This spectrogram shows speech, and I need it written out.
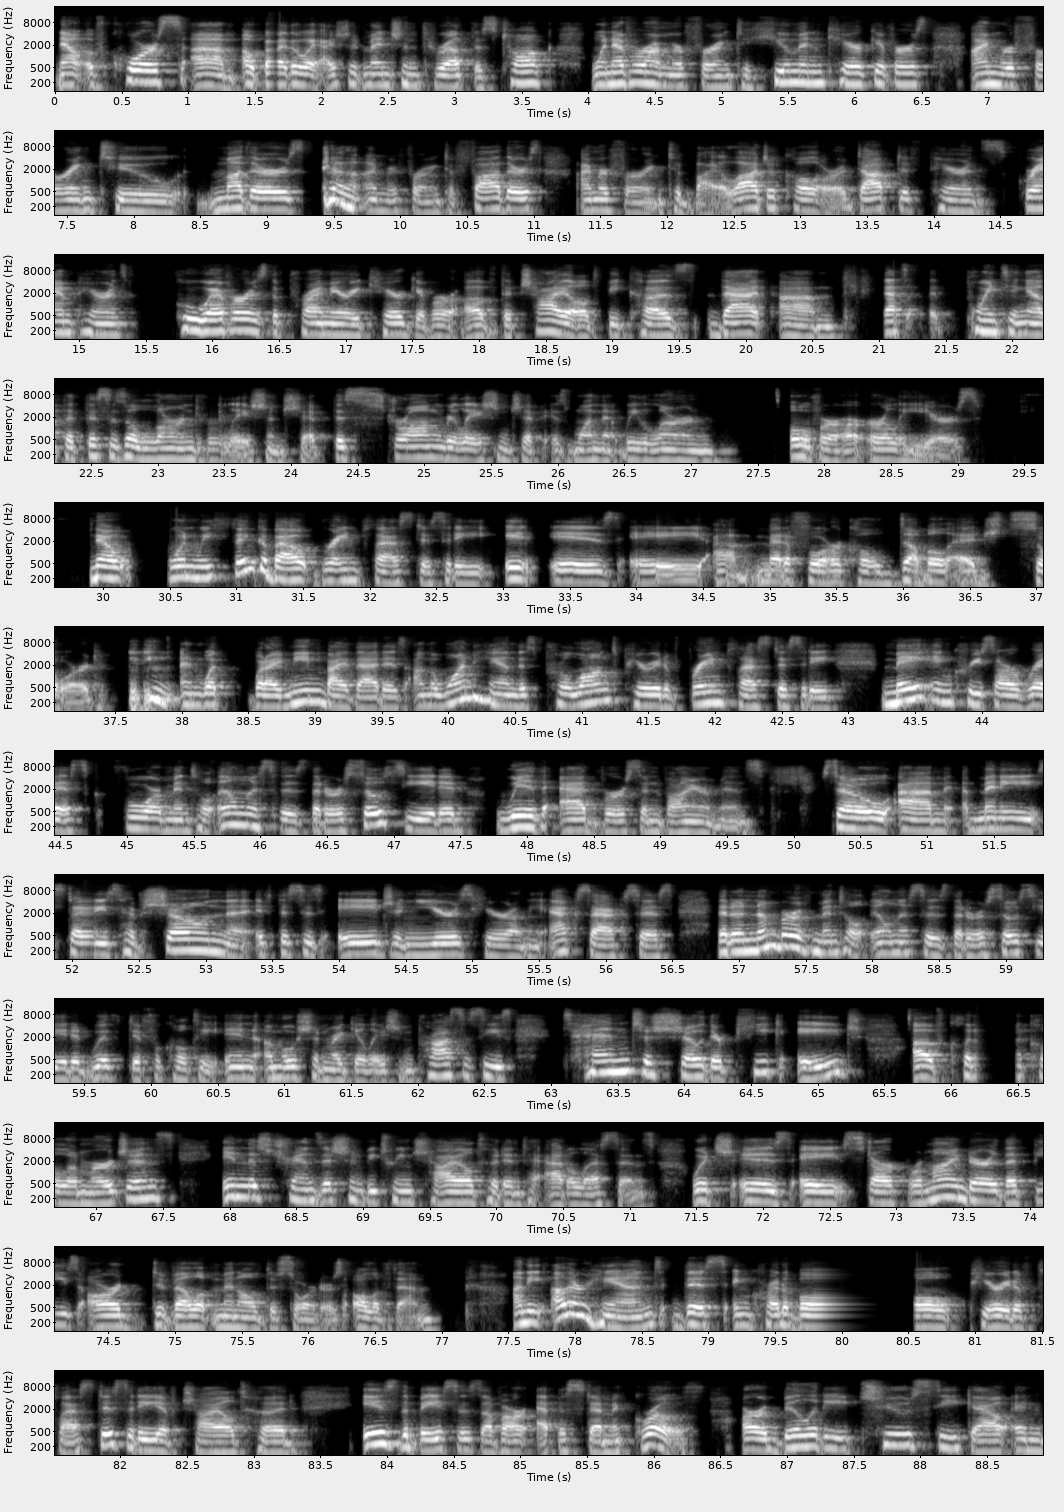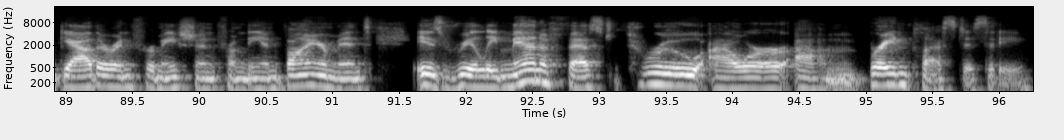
Now, of course, um, oh, by the way, I should mention throughout this talk, whenever I'm referring to human caregivers, I'm referring to mothers, I'm referring to fathers, I'm referring to biological or adoptive parents, grandparents, whoever is the primary caregiver of the child because that um, that's pointing out that this is a learned relationship. This strong relationship is one that we learn over our early years now when we think about brain plasticity, it is a um, metaphorical double-edged sword. and what, what I mean by that is, on the one hand, this prolonged period of brain plasticity may increase our risk for mental illnesses that are associated with adverse environments. So um, many studies have shown that if this is age and years here on the x-axis, that a number of mental illnesses that are associated with difficulty in emotion regulation processes tend to show their peak age of clinical emergence in this transition between childhood into adolescence, which is a stark reminder that these are developmental disorders, all of them. On the other hand, this incredible period of plasticity of childhood is the basis of our epistemic growth. Our ability to seek out and gather information from the environment is really manifest through our um, brain plasticity.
